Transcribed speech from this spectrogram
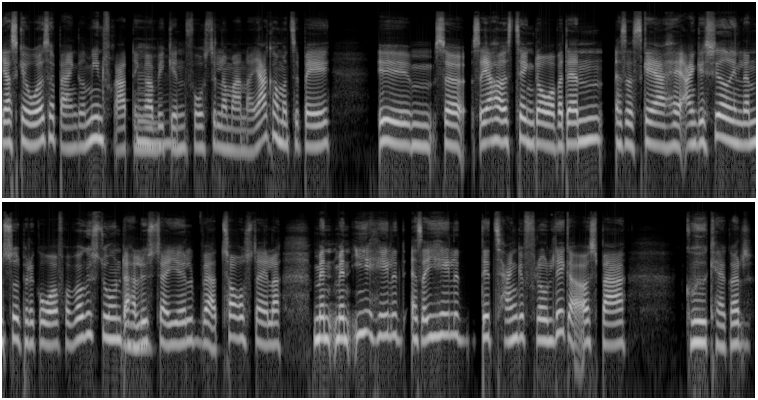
jeg skal jo også have banket min forretning mm. op igen, forestiller mig, når jeg kommer tilbage. Øhm, så, så jeg har også tænkt over, hvordan altså, skal jeg have engageret en eller anden sød pædagog fra vuggestuen, der mm. har lyst til at hjælpe hver torsdag. Eller, men, men i, hele, altså, i hele det tankeflow ligger også bare, gud, kan jeg godt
